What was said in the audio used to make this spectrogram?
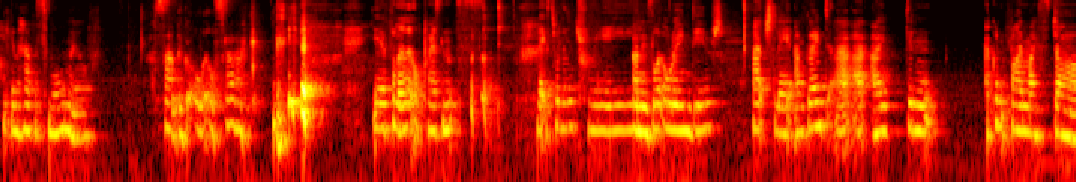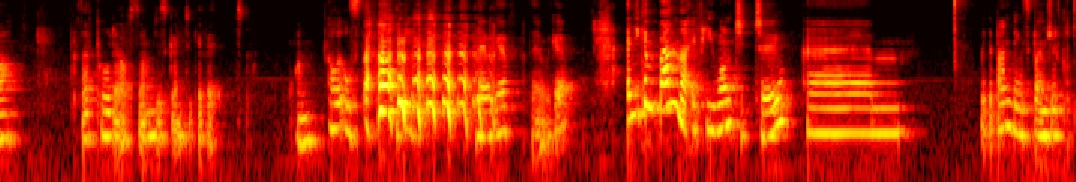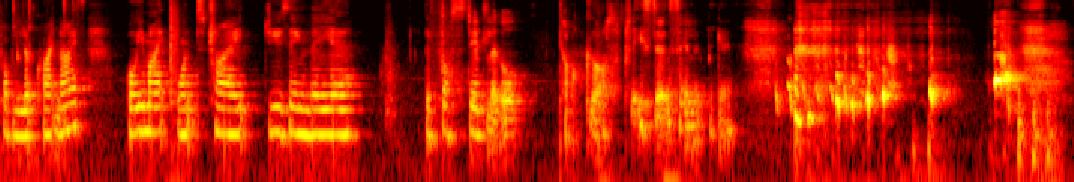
You can have a small mouth. Santa got a little sack. Yeah, full of little presents next to a little tree. And his little reindeers. Actually, I'm going to. I, I, I didn't. I couldn't find my star because I've pulled it off, so I'm just going to give it one. A little star. There we go. There we go. And you can band that if you wanted to. Um, with a banding sponge it would probably look quite nice. Or you might want to try using the uh, the frosted little. Oh God! Please don't say little again.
